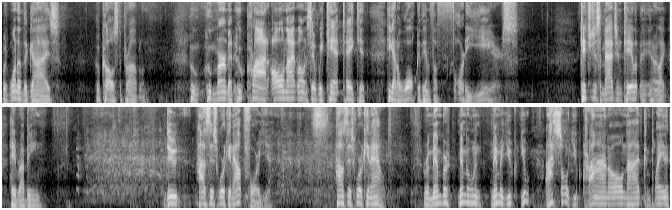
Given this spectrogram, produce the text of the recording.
with one of the guys who caused the problem who, who murmured, who cried all night long and said, We can't take it. He got to walk with him for 40 years. Can't you just imagine Caleb, uh, you know, like, hey, Rabin, dude, how's this working out for you? How's this working out? Remember, remember when, remember you, you, I saw you crying all night, complaining.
